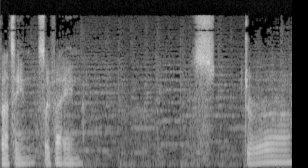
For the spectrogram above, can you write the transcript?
13, so 13. Stra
